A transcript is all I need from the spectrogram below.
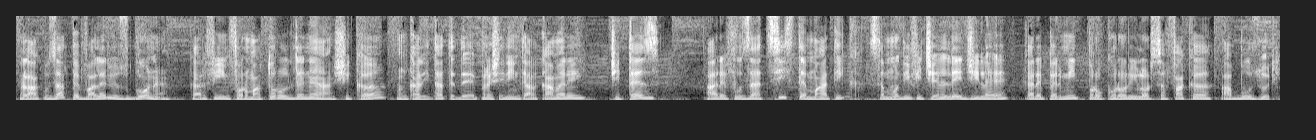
l-a acuzat pe Valeriu Zgonea, că ar fi informatorul DNA și că, în calitate de președinte al Camerei, citez, a refuzat sistematic să modifice legile care permit procurorilor să facă abuzuri,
